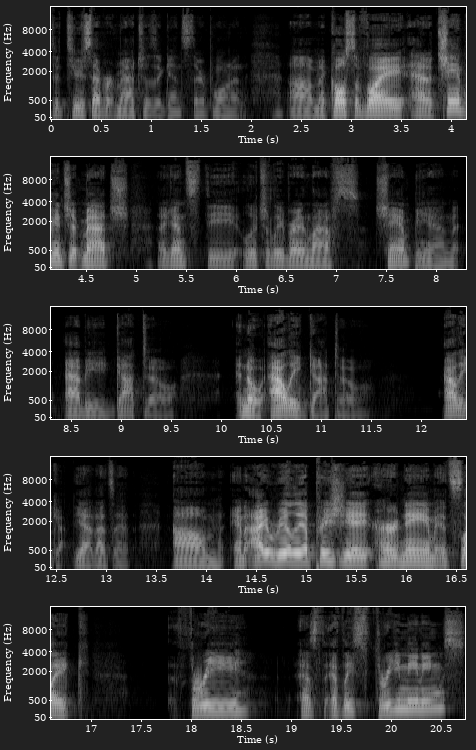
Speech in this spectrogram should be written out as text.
the two separate matches against their opponent. Um, Nicole Savoy had a championship match against the Lucha Libre and Laughs champion Abby Gatto. No, Ali Gatto. Ali Gatto. Yeah, that's it. Um, and I really appreciate her name. It's like three, has at least three meanings.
